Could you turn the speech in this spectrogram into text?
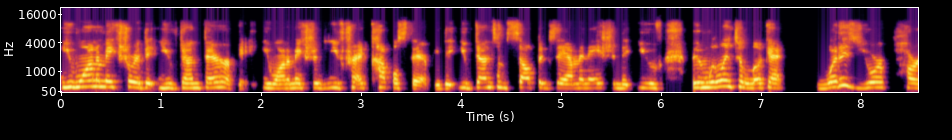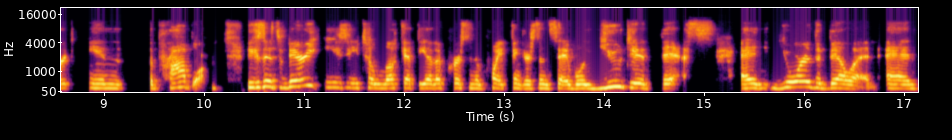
you want to make sure that you've done therapy. You want to make sure that you've tried couples therapy, that you've done some self examination, that you've been willing to look at what is your part in the problem. Because it's very easy to look at the other person and point fingers and say, well, you did this, and you're the villain, and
